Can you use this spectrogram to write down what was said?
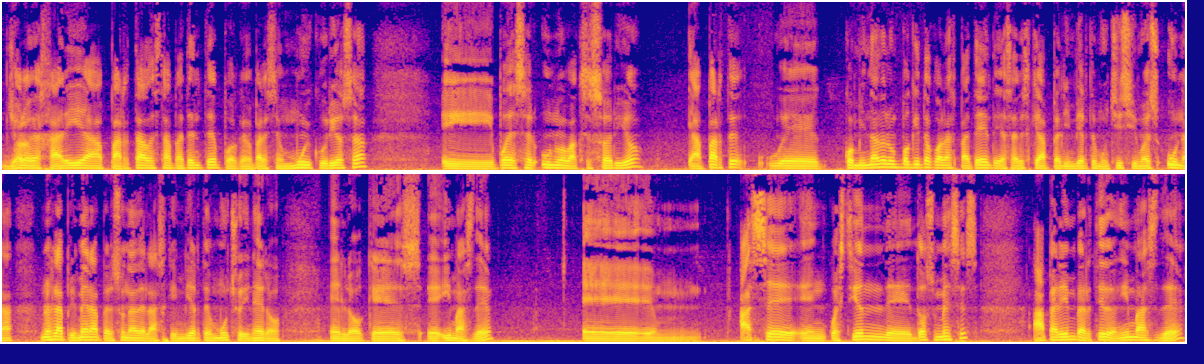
yo lo dejaría apartado esta patente porque me parece muy curiosa y puede ser un nuevo accesorio aparte eh, combinándolo un poquito con las patentes ya sabéis que Apple invierte muchísimo es una no es la primera persona de las que invierte mucho dinero en lo que es eh, D eh, hace en cuestión de dos meses Apple ha invertido en I D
